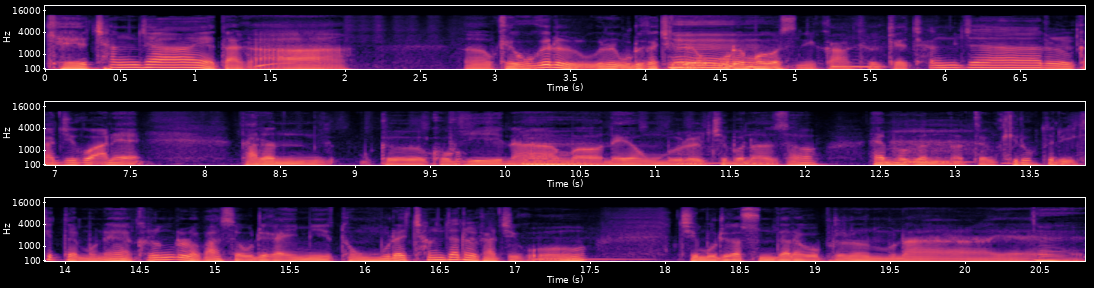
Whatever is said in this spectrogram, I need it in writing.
게창자에다가 어, 개고기를 우리가 제일 네. 오래 먹었으니까 그 게창자를 가지고 안에 다른 그 고기나 뭐 내용물을 집어넣어서 해 먹은 어떤 기록들이 있기 때문에 그런 걸로 봐서 우리가 이미 동물의 창자를 가지고 지금 우리가 순대라고 부르는 문화에 네.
